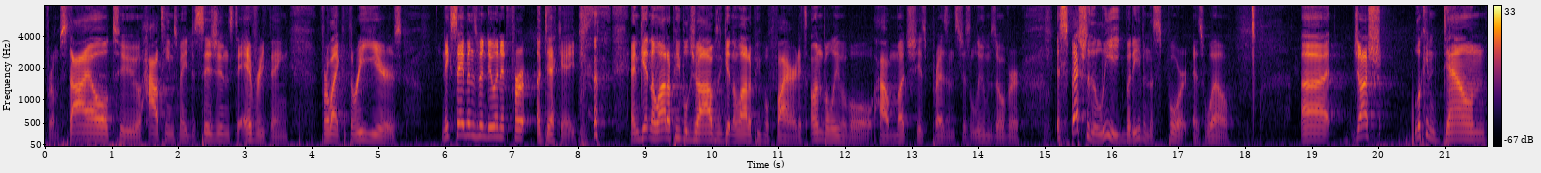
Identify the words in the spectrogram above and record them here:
from style to how teams made decisions to everything, for like three years. Nick Saban's been doing it for a decade. and getting a lot of people jobs and getting a lot of people fired. It's unbelievable how much his presence just looms over, especially the league, but even the sport as well. Uh, Josh, looking down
